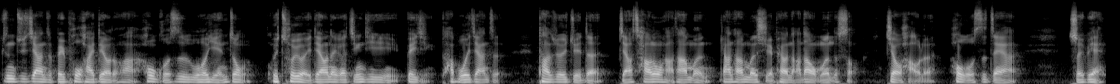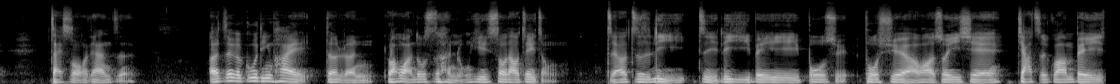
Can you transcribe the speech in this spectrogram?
根据这样子被破坏掉的话，后果是如何严重，会摧毁掉那个经济背景。他不会这样子，他就会觉得只要操弄好他们，让他们选票拿到我们的手就好了。后果是这样，随便再说这样子。而这个固定派的人，往往都是很容易受到这种。只要是利益，自己利益被剥削、剥削啊，或者说一些价值观被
